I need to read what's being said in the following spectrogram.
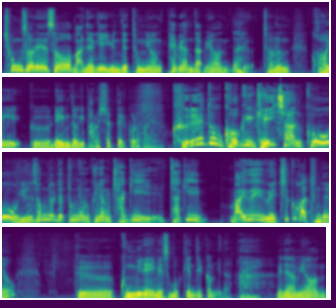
총선에서 만약에 윤 대통령 패배한다면 네. 저는 거의 그 레임덕이 바로 시작될 거로 봐요. 그래도 거기 개의치 않고 윤석열 대통령 그냥 자기 자기 마이웨이 외칠 것 같은데요. 그 국민의힘에서 못 견딜 겁니다. 아. 왜냐하면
